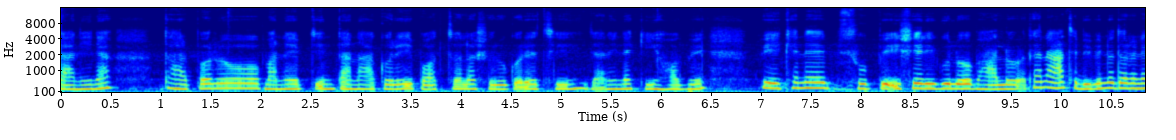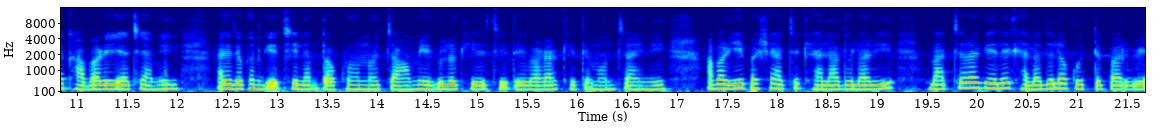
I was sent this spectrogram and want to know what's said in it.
জানি না। তারপরও মানে চিন্তা না করেই পথ চলা শুরু করেছি, জানি না কি হবে। তো এখানে সুপে ইসেরিগুলো ভালো। এখানে আছে, বিভিন্ন ধরনের খাবারই আছে। আমি আগে যখন গিয়েছিলাম তখন ওই চাউমিন এগুলো খেয়েছি, তো এবার আর খেতে মন চায়নি। আবার এই পাশে আছে খেলাধুলারই। বাচ্চারা গেলে খেলাধুলা করতে পারবে।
